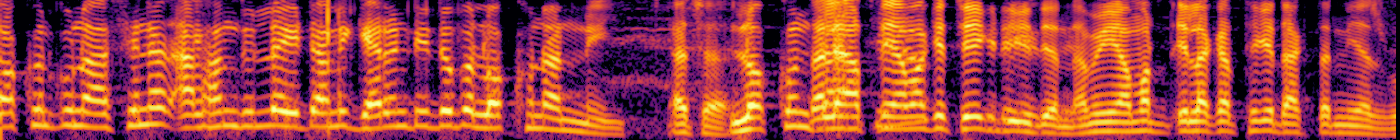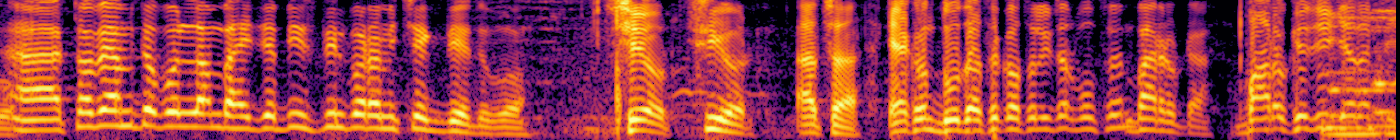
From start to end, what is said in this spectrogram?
লক্ষণ কোনো আসে না আলহামদুলিল্লাহ এটা আমি গ্যারান্টি দেবো লক্ষণ আর নেই। আচ্ছা লক্ষণ তাহলে আপনি আমাকে চেক দিয়ে দেন আমি আমার এলাকার থেকে ডাক্তার নিয়ে আসব। তবে আমি তো বললাম ভাই যে বিশ দিন পর আমি চেক দিয়ে দেবো। শিওর শিওর আচ্ছা এখন দুধ আছে কত লিটার বলছেন? বারোটা। বারো কেজি গ্যারান্টি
